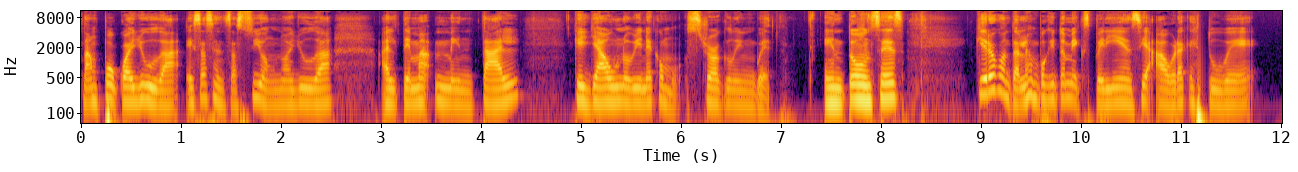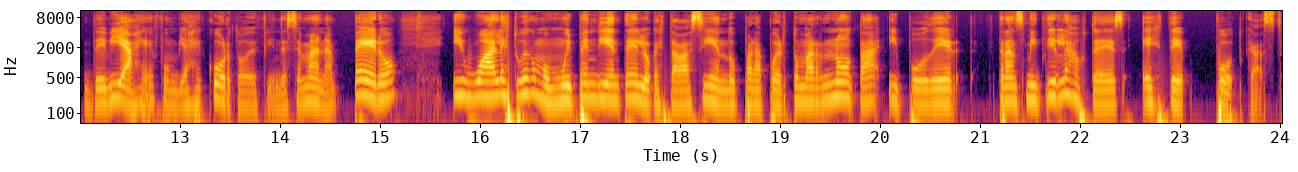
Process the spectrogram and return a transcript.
tampoco ayuda, esa sensación no ayuda al tema mental que ya uno viene como struggling with. Entonces, quiero contarles un poquito mi experiencia ahora que estuve de viaje. Fue un viaje corto de fin de semana, pero igual estuve como muy pendiente de lo que estaba haciendo para poder tomar nota y poder transmitirles a ustedes este podcast.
